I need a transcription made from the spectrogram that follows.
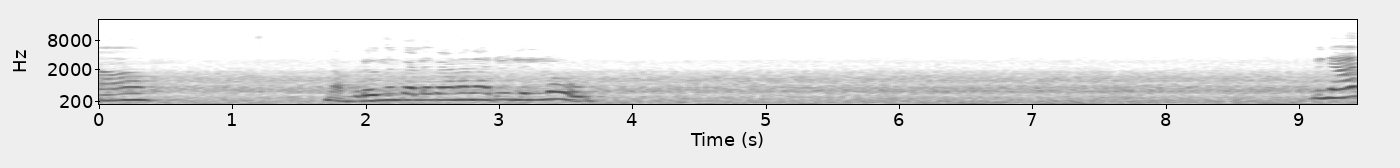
ആ നമ്മുടെ ഒന്നും കല കാണാൻ ആരുമില്ലല്ലോ. ഇത് ഞാൻ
